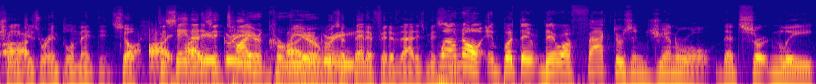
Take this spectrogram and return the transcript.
uh, changes were implemented. So to I- say that I his agree. entire career was a benefit of that is misleading. Well, no, but there there are factors in general that certainly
